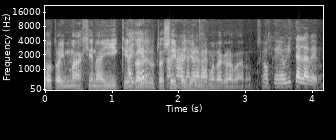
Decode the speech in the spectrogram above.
otra imagen ahí, que es la del Ultra Shape, Ajá, la ayer grabaron. mismo la grabaron. sí. Ok, ahorita la vemos.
